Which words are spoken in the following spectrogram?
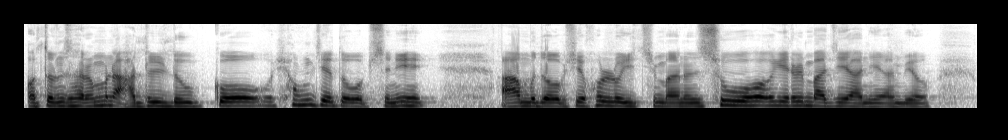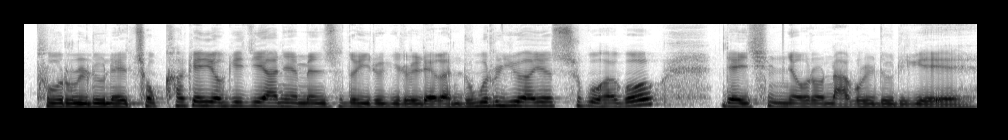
어떤 사람은 아들도 없고 형제도 없으니 아무도 없이 홀로 있지만은 수호하기를 맞이 아니하며 부를 눈에 족하게 여기지 아니하면서도 이르기를 내가 누구를 위하여 수고하고 내 심령으로 낙을 누리게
